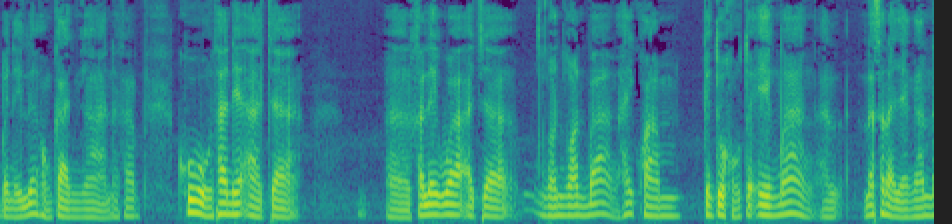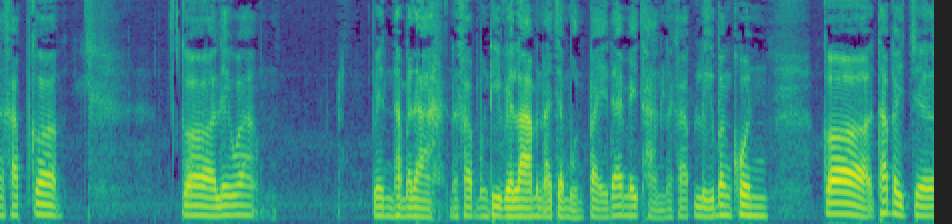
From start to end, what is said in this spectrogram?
ไปในเรื่องของการงานนะครับ คู่ของท่านเนี้อาจจะเเขาเรียกว่าอาจจะงอนงอนบ้าง ให้ความเป็นตัวของตัวเองบ้างลักษณะอย่างนั้นนะครับ ก็ก็เรียกว่า เป็นธรรมดานะครับบางทีเวลามันอาจจะหมุนไปได้ไม่ทันนะครับ หรือบางคนก็ถ้าไปเจอ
